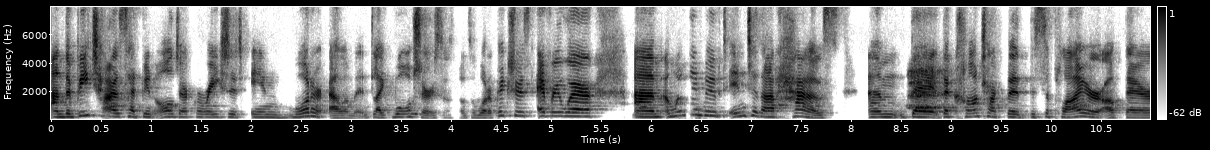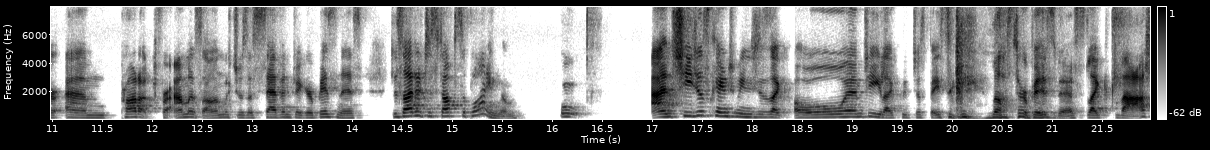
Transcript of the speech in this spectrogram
And the beach house had been all decorated in water element, like water, so lots of water pictures everywhere. Um, and when they moved into that house, um, the the contract, the, the supplier of their um, product for Amazon, which was a seven figure business, decided to stop supplying them. Ooh. And she just came to me and she's like, OMG, like we've just basically lost our business like that.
